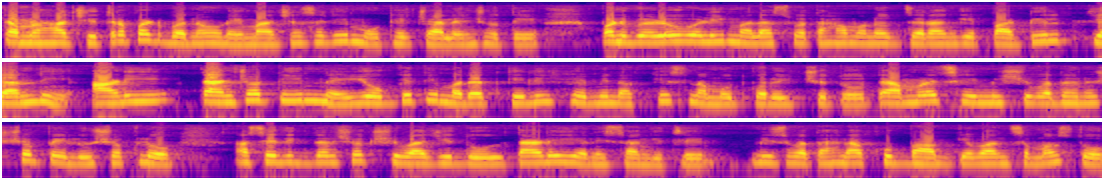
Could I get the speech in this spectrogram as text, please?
त्यामुळे हा चित्रपट बनवणे माझ्यासाठी मोठे चॅलेंज होते. पण वेळोवेळी मला स्वतः मनोज जरांगे पाटील यांनी आणि त्यांच्या टीमने योग्य ती मदत केली हे मी नक्कीच नमूद करू इच्छितो. त्यामुळेच हे मी शिवधनुष्य पेलू शकलो असे दिग्दर्शक शिवाजी दोलताडे यांनी सांगितले. मी स्वतःला खूप भाग्यवान समजतो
